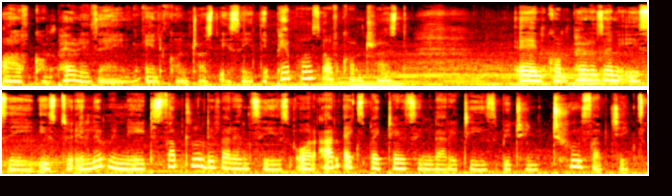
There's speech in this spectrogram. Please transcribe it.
of comparison and contrast essay? The purpose of contrast and comparison essay is to eliminate subtle differences or unexpected similarities between two subjects.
